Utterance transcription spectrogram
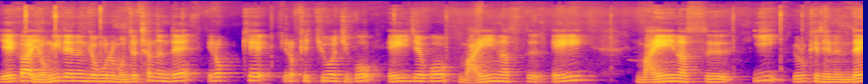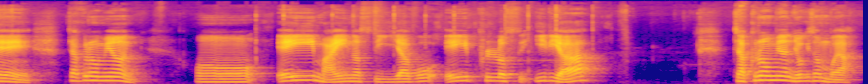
얘가 0이 되는 경우를 먼저 찾는데 이렇게 이렇게 지워지고 a제곱 마이너스 a 마이너스 2 이렇게 되는데 자 그러면 어 a 마이너스 2하고 a 플러스 1이야. 자 그러면 여기서 뭐야?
